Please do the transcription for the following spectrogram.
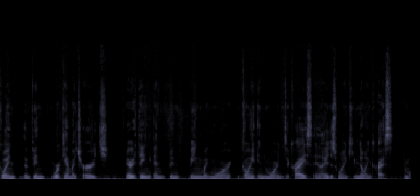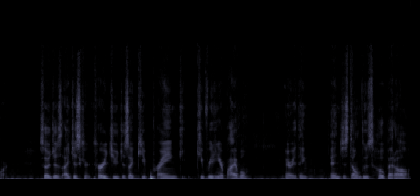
going I've been working at my church and everything and been being like more going in more into Christ and I just want to keep knowing Christ more. So just I just encourage you just like keep praying, keep, keep reading your Bible, everything and just don't lose hope at all.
